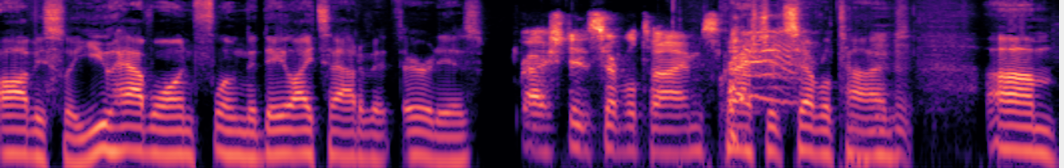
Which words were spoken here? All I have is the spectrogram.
Obviously, you have one, flown the daylights out of it. There it is Crashed it several times. crashed it several times. Um,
